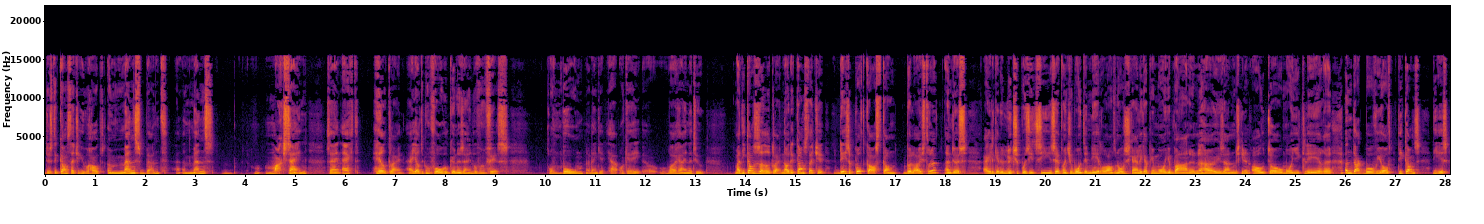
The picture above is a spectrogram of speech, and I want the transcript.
dus de kans dat je überhaupt een mens bent, een mens mag zijn, zijn echt heel klein. Je had ook een vogel kunnen zijn, of een vis, of een boom. Dan denk je, ja oké, eh, waar ga je naartoe? Maar die kans is al heel klein. Nou, de kans dat je deze podcast kan beluisteren en dus eigenlijk in een luxe positie zit, want je woont in Nederland en hoogstwaarschijnlijk heb je mooie banen, een huis en misschien een auto, mooie kleren, een dak boven je hoofd. Die kans die is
